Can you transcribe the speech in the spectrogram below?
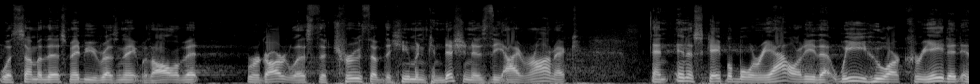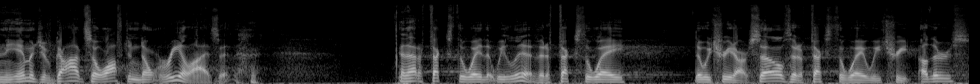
with some of this, maybe you resonate with all of it. Regardless, the truth of the human condition is the ironic and inescapable reality that we who are created in the image of God so often don't realize it. and that affects the way that we live. It affects the way that we treat ourselves. It affects the way we treat others.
